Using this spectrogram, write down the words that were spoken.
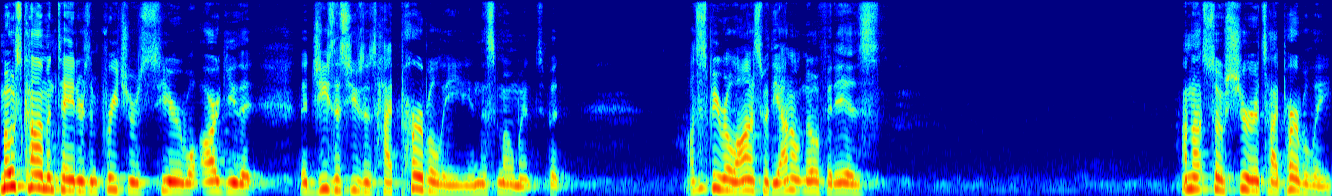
Most commentators and preachers here will argue that, that Jesus uses hyperbole in this moment, but I'll just be real honest with you. I don't know if it is. I'm not so sure it's hyperbole.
